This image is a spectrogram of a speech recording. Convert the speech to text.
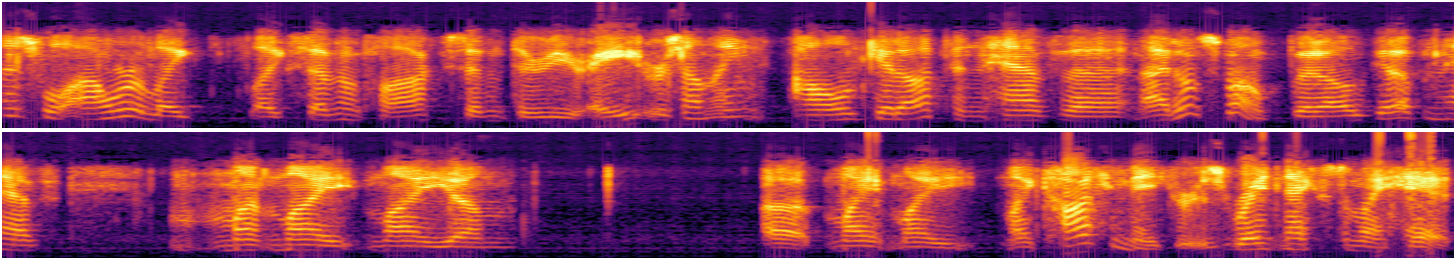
sensible hour, like like seven o'clock, seven thirty, or eight, or something, I'll get up and have. Uh, I don't smoke, but I'll get up and have my my my um uh my my my coffee maker is right next to my head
